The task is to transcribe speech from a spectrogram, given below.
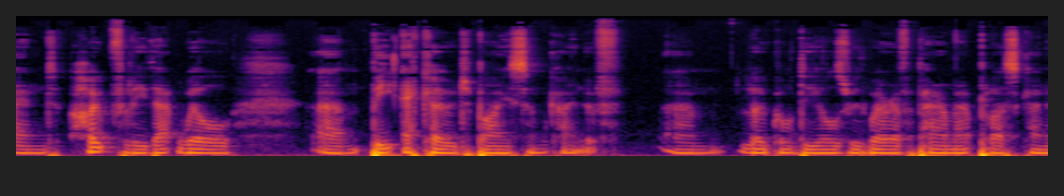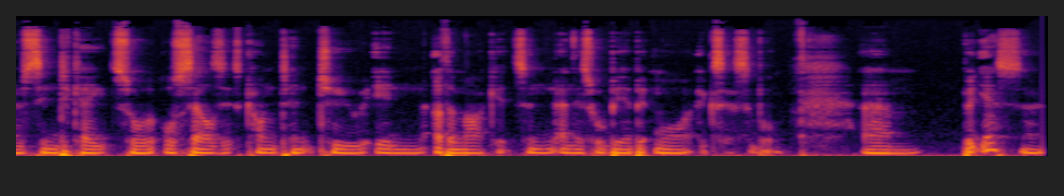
and hopefully that will um, be echoed by some kind of um, local deals with wherever Paramount Plus kind of syndicates or, or sells its content to in other markets, and, and this will be a bit more accessible. Um, but yes, uh,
